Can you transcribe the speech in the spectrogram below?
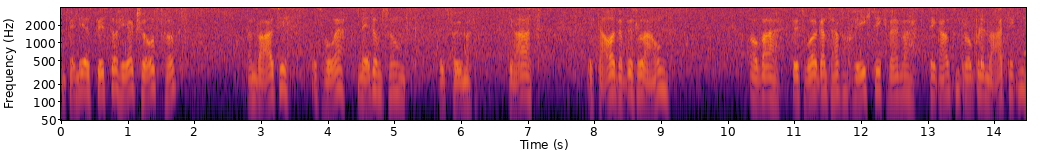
und wenn ihr es bis daher geschafft habt, dann weiß ich, es war nicht umsonst, das Filmen. Ich weiß, es dauert ein bisschen lang, aber das war ganz einfach wichtig, weil wir die ganzen Problematiken,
